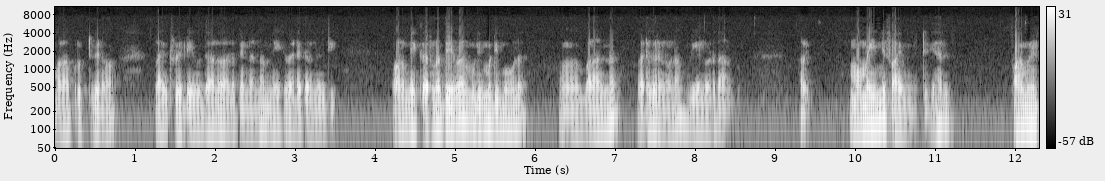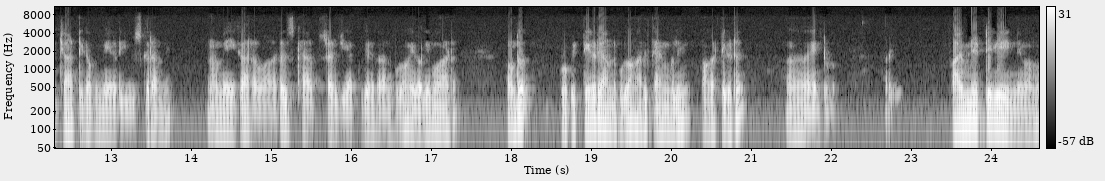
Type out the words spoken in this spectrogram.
බලාපොරොත්තු වෙනවා. ලයිව් ට්‍රේඩ් එක දාලා ඔයාලට පෙන්වන්නම් මේක වැඩ කරන විදිහ. ඔයාලා මේ කරන දේවල් මුලින්ම ඩිමෝ වල බලන්න වැඩ කරනවා නම් රියල් වලට දාන්න. හරි. මම ඉන්නේ 5 මිනිත් එකේ හරිද? 5 මිනිත් chart එක අපි මේකට යූස් කරන්නේ. මම මේක අර ඔයාලට ස්කැල්ප් ස්ට්‍රැටජි එකක් විදිහට කරන්න පුළුවන්. ඒ වගේම ඔයාලට හොඳ ප්‍රොෆිට් එකකට යන්න පුළුවන් හරි තැන් වලින් මාකට් එකට එන්න පුළුවන්. හරි. 5 මිනිත් එකේ ඉන්නේ මම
